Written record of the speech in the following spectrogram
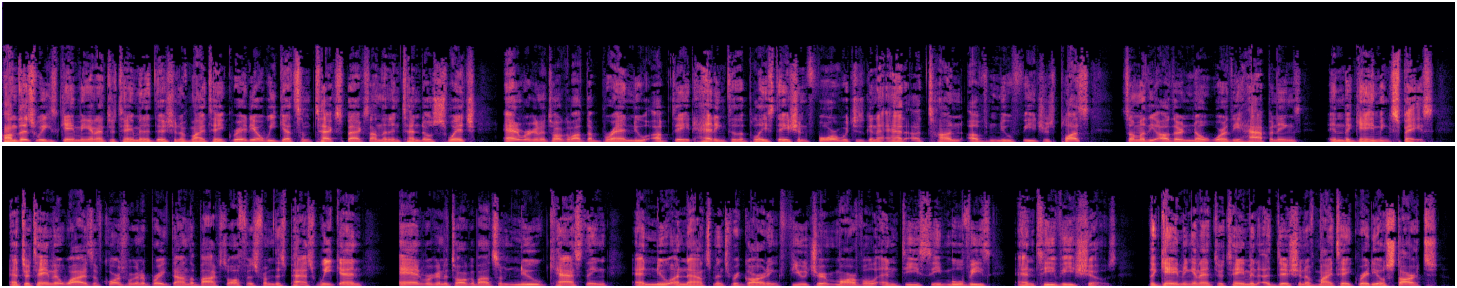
On this week's gaming and entertainment edition of My Take Radio, we get some tech specs on the Nintendo Switch, and we're going to talk about the brand new update heading to the PlayStation 4, which is going to add a ton of new features, plus some of the other noteworthy happenings in the gaming space. Entertainment wise, of course, we're going to break down the box office from this past weekend, and we're going to talk about some new casting and new announcements regarding future Marvel and DC movies and TV shows. The gaming and entertainment edition of My Take Radio starts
